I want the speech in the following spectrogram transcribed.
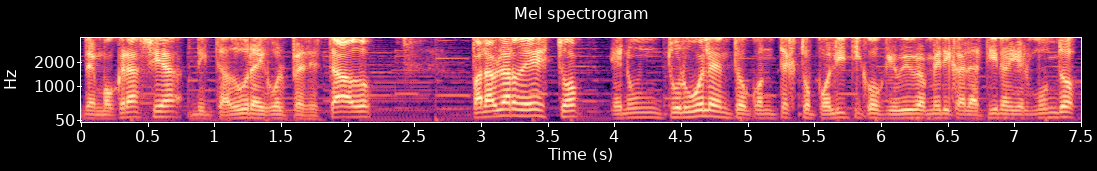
Democracia, Dictadura y Golpes de Estado. Para hablar de esto, en un turbulento contexto político que vive América Latina y el mundo,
